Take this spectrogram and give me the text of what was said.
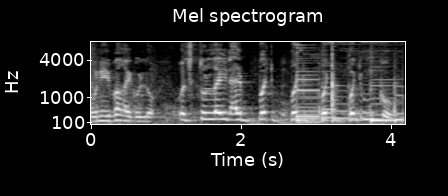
ونيبا غيقول له اسكتوا الله يلعب بوت بوت بوت بوت منكم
